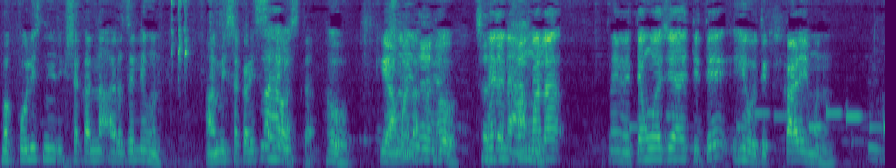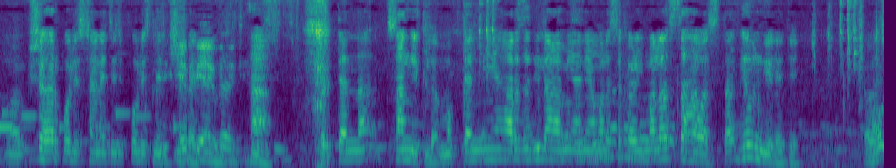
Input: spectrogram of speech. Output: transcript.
मग पोलीस निरीक्षकांना अर्ज लिहून आम्ही सकाळी सहा. वाजता हो की आम्हाला. हो नाही नाही. आम्हाला नाही नाही तेव्हा जे आहे तिथे हे होते काळे म्हणून शहर पोलीस ठाण्याचे जे पोलीस निरीक्षक आहेत. हा. तर त्यांना सांगितलं. मग त्यांनी अर्ज दिला आम्ही आणि आम्हाला सकाळी मला सहा वाजता घेऊन गेले ते.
